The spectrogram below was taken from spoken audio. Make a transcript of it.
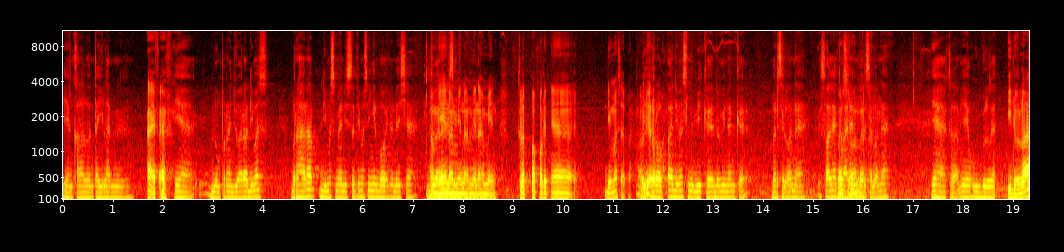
yang kalah lawan Thailand gitu. AFF Iya belum pernah juara Dimas berharap Dimas main di situ Dimas ingin bawa Indonesia juara amin di situ. amin amin amin klub favoritnya Dimas apa oh, di Eropa Dimas lebih ke dominan ke Barcelona soalnya kemarin Barcelona. Barcelona ya klubnya yang unggul kan idola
